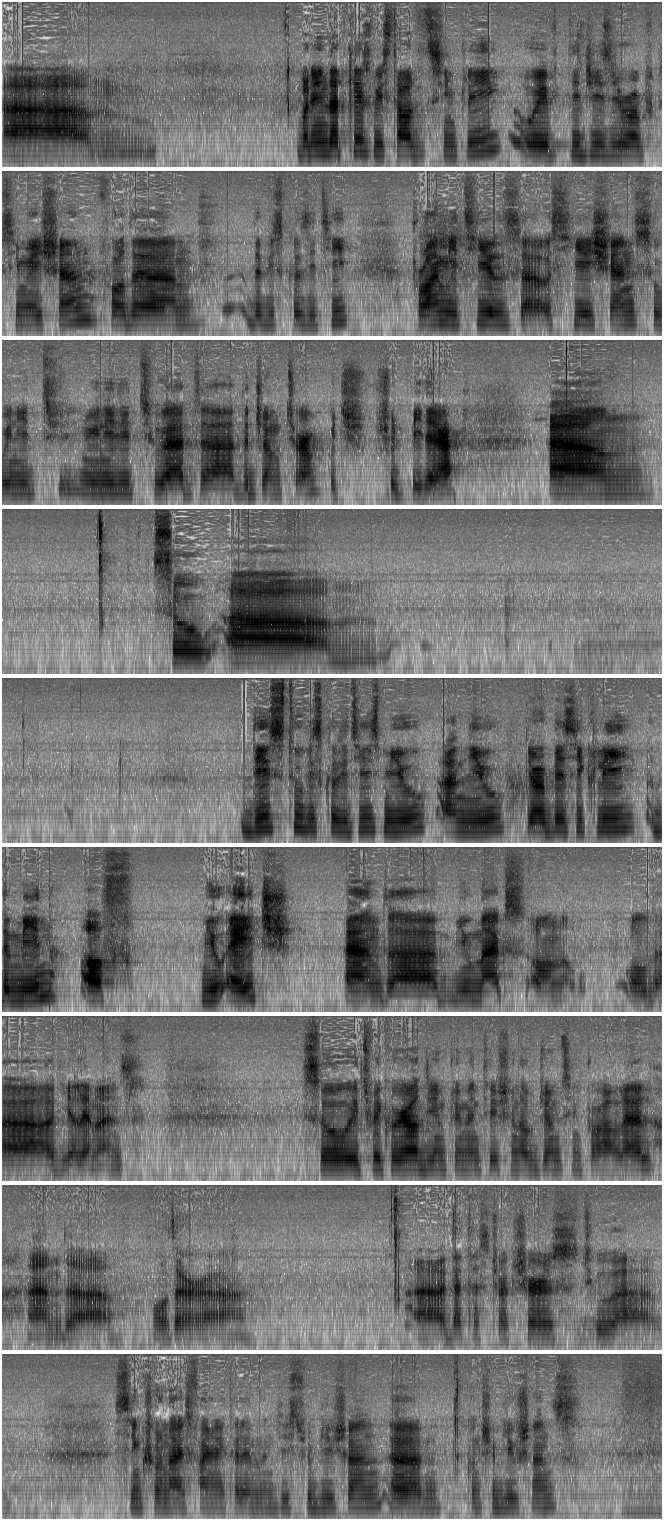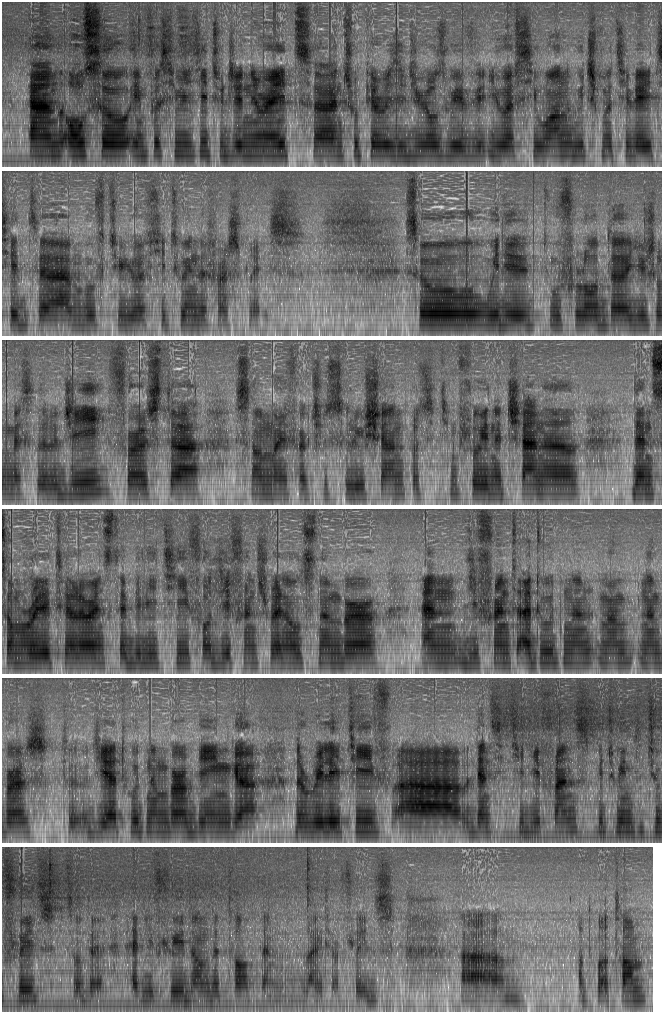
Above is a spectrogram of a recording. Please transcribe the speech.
Um, but in that case, we started simply with DG0 approximation for the, um, the viscosity prime it yields uh, oscillation, so we, need to, we needed to add uh, the jump term, which should be there. Um, so these two viscosities, mu and nu, they are basically the mean of mu h and uh, mu max on all the, the, elements. So it required the implementation of jumps in parallel and uh, other uh, uh, data structures to uh, synchronize finite element distribution um, contributions. And also impossibility to generate uh, entropy residuals with UFC1, which motivated uh, move to UFC2 in the first place. So we did we followed the usual methodology. First, uh, some manufactured solution, pulsating flow in a channel, then some Rayleigh-Taylor instability for different Reynolds number and different Atwood num numbers. The Atwood number being uh, the relative uh, density difference between the two fluids, so the heavy fluid on the top and lighter fluids um, at bottom.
